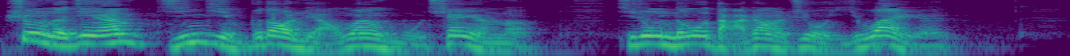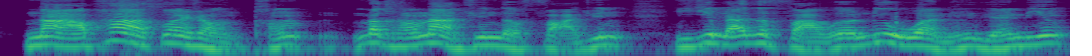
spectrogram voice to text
剩的竟然仅仅不到两万五千人了，其中能够打仗的只有一万人。哪怕算上唐麦克唐纳军的法军以及来自法国的六万名援兵，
